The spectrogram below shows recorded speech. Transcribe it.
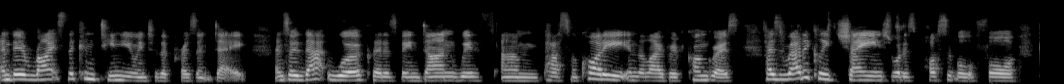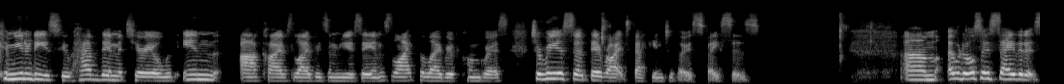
and they're rights that continue into the present day. And so that work that has been done with um, Passamaquoddy in the Library of Congress has radically changed what is possible for communities who have their material within archives, libraries, and museums like the Library of Congress to reassert their rights back into those spaces. Um, I would also say that it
